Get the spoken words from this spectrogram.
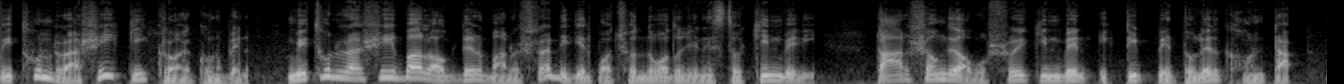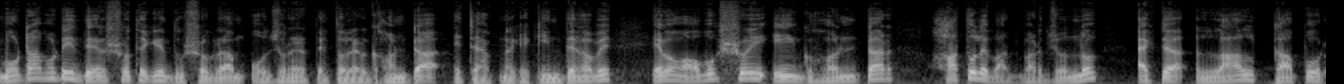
মিথুন রাশি কি ক্রয় করবেন? মিথুন রাশি বা লগ্নের মানুষরা নিজের পছন্দ মতো জিনিস তো কিনবেনই, তার সঙ্গে অবশ্যই কিনবেন একটি পেতলের ঘণ্টা মোটামুটি দেড়শো থেকে দুশো গ্রাম ওজনের পেতলের ঘণ্টা এটা আপনাকে কিনতে হবে এবং অবশ্যই এই ঘণ্টার হাতলে বাঁধবার জন্য একটা লাল কাপড়,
